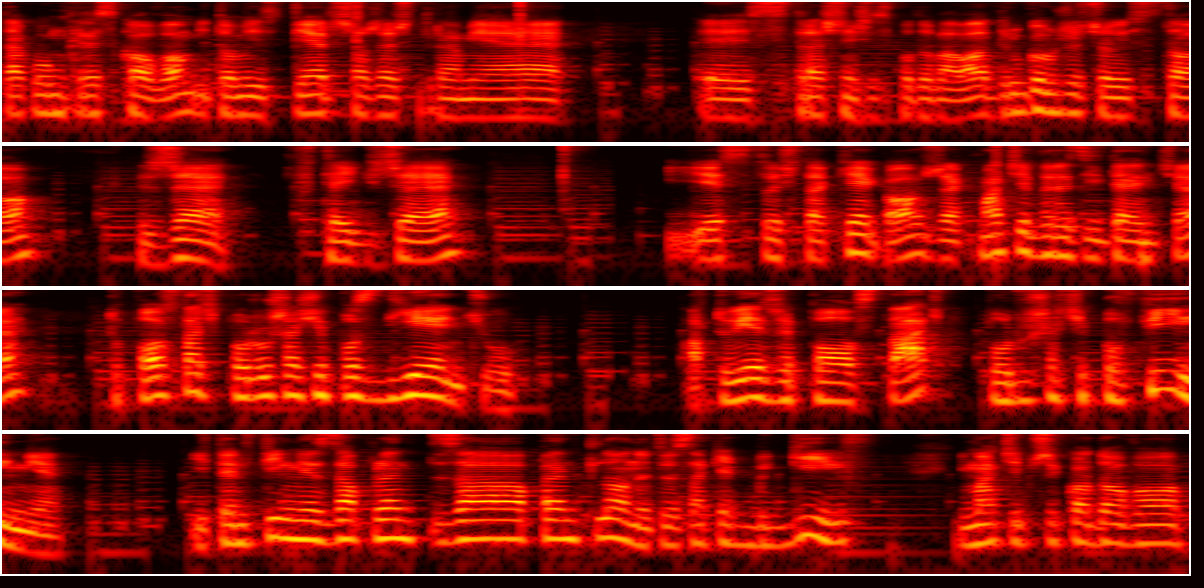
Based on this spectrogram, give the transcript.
taką kreskową i to jest pierwsza rzecz, która mnie strasznie się spodobała. Drugą rzeczą jest to, że w tej grze jest coś takiego, że jak macie w Residencie, to postać porusza się po zdjęciu. A tu jest, że postać porusza się po filmie. I ten film jest zapętlony. To jest tak jakby GIF. I macie przykładowo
